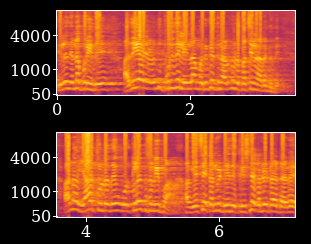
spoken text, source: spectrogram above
இதுலேருந்து என்ன புரியுது? அதிகாரிகள் வந்து புரிதல் இல்லாமல் இருக்கிறதுனால தான் இந்த பிரச்சனை நடக்குது. ஆனால் யார் சொல்கிறது ஒரு கிளர்க்கு சொல்லியிருப்பான். அவங்க எஸ்ஏ கன்வெர்ட் இது கிருஷ்ணா கன்வெர்ட் ஆகிட்டாரு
